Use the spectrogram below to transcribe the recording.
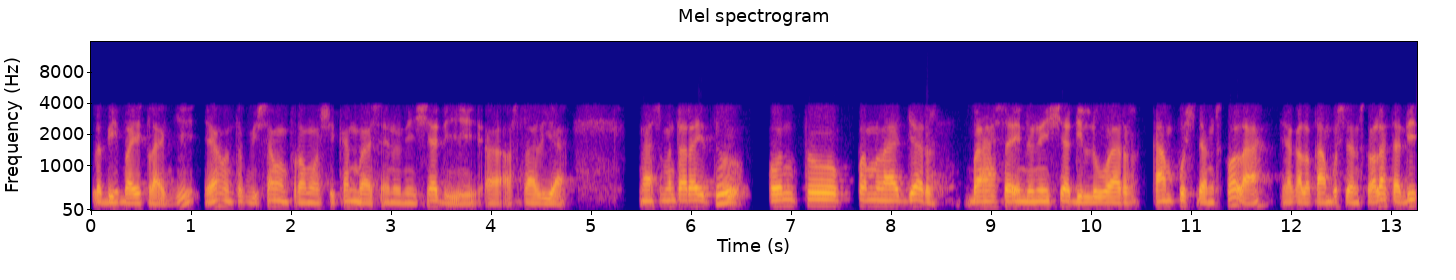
lebih baik lagi ya untuk bisa mempromosikan bahasa Indonesia di uh, Australia. Nah, sementara itu untuk pembelajar bahasa Indonesia di luar kampus dan sekolah ya kalau kampus dan sekolah tadi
